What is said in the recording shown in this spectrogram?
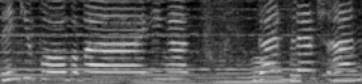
Thank you po. Bye-bye. Ingat. God bless us.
